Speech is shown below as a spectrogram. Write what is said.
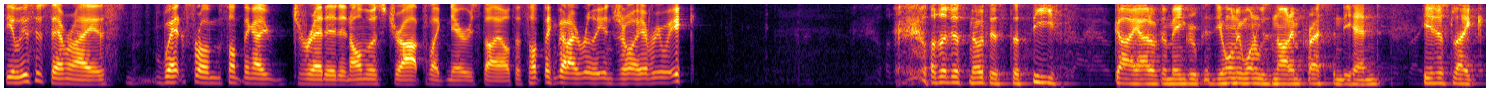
the elusive samurai is went from something I dreaded and almost dropped like Neru style to something that I really enjoy every week. Also, just noticed the thief guy out of the main group is the only one who's not impressed in the end. He's just like,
